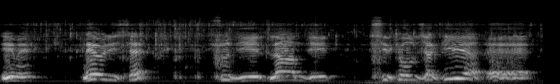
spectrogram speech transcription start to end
Değil mi? Ne öyleyse? Su değil, lağım değil. Sirke olacak değil ya.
